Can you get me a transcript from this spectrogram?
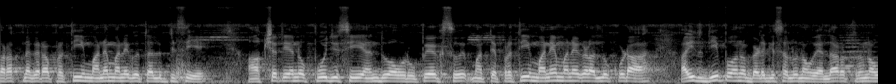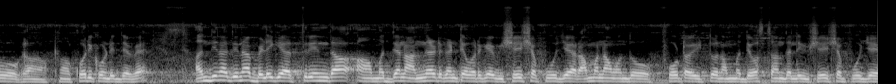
ಭರತ್ನಗರ ಪ್ರತಿ ಮನೆ ಮನೆಗೂ ತಲುಪಿಸಿ ಅಕ್ಷತೆಯನ್ನು ಪೂಜಿಸಿ ಅಂದು ಅವರು ಉಪಯೋಗಿಸಿ ಮತ್ತು ಪ್ರತಿ ಮನೆ ಮನೆಗಳಲ್ಲೂ ಕೂಡ ಐದು ದೀಪವನ್ನು ಬೆಳಗಿಸಲು ನಾವು ಎಲ್ಲರ ಹತ್ರ ನಾವು ಕೋರಿಕೊಂಡಿದ್ದೇವೆ. ಅಂದಿನ ದಿನ ಬೆಳಿಗ್ಗೆ ಹತ್ತರಿಂದ ಮಧ್ಯಾಹ್ನ ಹನ್ನೆರಡು ಗಂಟೆವರೆಗೆ ವಿಶೇಷ ಪೂಜೆ, ರಾಮನ ಒಂದು ಫೋಟೋ ಇಟ್ಟು ನಮ್ಮ ದೇವಸ್ಥಾನದಲ್ಲಿ ವಿಶೇಷ ಪೂಜೆ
